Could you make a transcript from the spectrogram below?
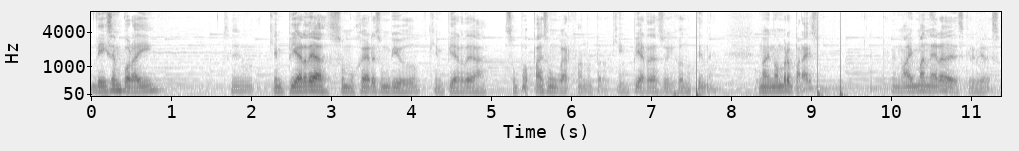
dicen por ahí, quien pierde a su mujer es un viudo, quien pierde a su papá es un huérfano, pero quien pierde a su hijo no tiene, no hay nombre para eso no hay manera de describir eso.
